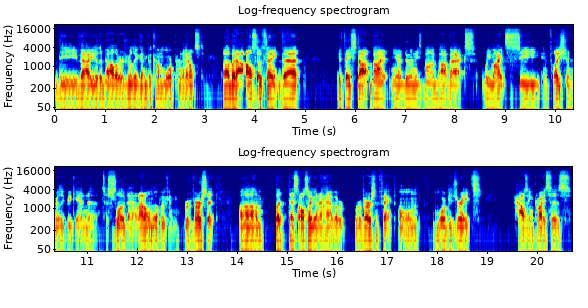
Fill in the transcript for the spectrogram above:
the value of the dollar is really going to become more pronounced. Uh, but I also think that if they stop by, you know, doing these bond buybacks, we might see inflation really begin to, to slow down. I don't know if we can reverse it, um, but that's also going to have a reverse effect on mortgage rates, housing prices,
